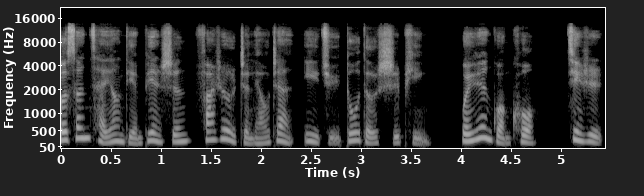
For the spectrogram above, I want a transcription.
核酸采样点变身发热诊疗站一举多得十平，文苑广阔。近日，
